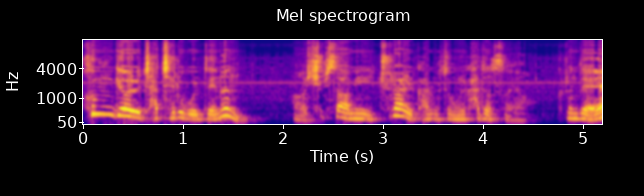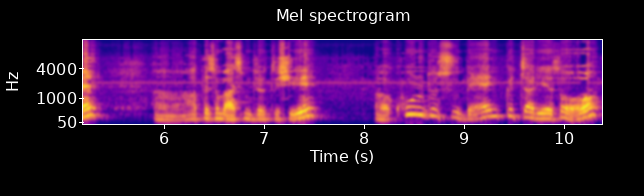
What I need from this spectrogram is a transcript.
흠결 자체로 볼 때는 어, 13이 출할 가능성을 가졌어요. 그런데 어, 앞에서 말씀드렸듯이 어, 콜드수 맨 끝자리에서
